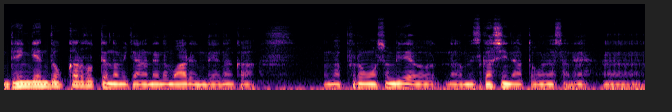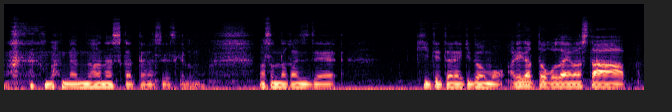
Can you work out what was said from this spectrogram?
電源どっから取ってんのみたいなねのもあるんでなんか、まあ、プロモーションビデオなんか難しいなと思いましたね。うん。まあ何の話かって話ですけども。まあそんな感じで聞いていただきどうもありがとうございました。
